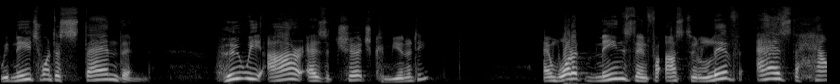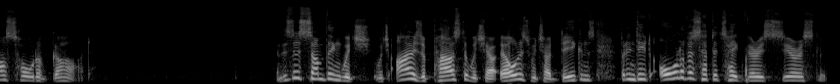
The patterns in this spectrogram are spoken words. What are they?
We need to understand then who we are as a church community and what it means then for us to live as the household of God. And this is something which, which I, as a pastor, which our elders, which our deacons, but indeed all of us have to take very seriously.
